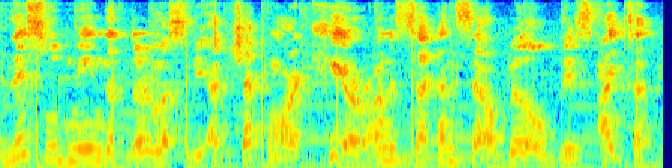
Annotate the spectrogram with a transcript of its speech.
This would mean that there must be a check mark here on the second cell below this item.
